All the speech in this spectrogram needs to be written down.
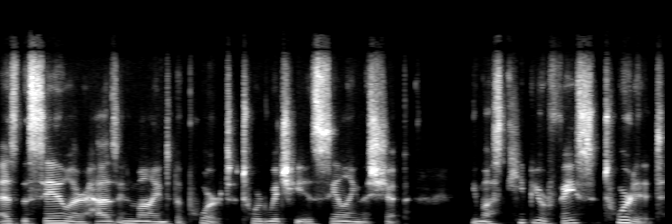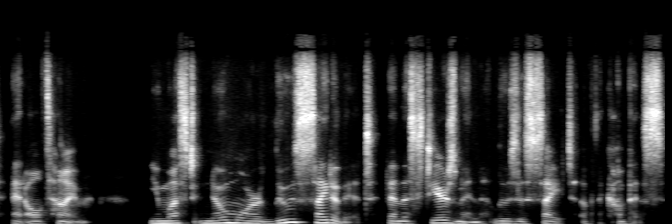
as the sailor has in mind the port toward which he is sailing the ship. You must keep your face toward it at all time. You must no more lose sight of it than the steersman loses sight of the compass.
